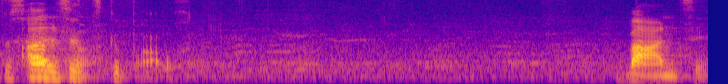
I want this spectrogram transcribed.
das hat es Also. jetzt gebraucht. Wahnsinn.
